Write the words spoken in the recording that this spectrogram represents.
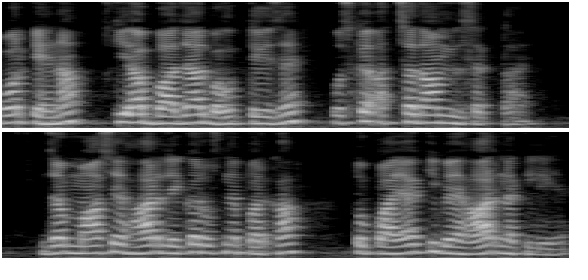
और कहना कि अब बाज़ार बहुत तेज है, उसका अच्छा दाम मिल सकता है। जब माँ से हार लेकर उसने परखा तो पाया कि वह हार नकली है।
